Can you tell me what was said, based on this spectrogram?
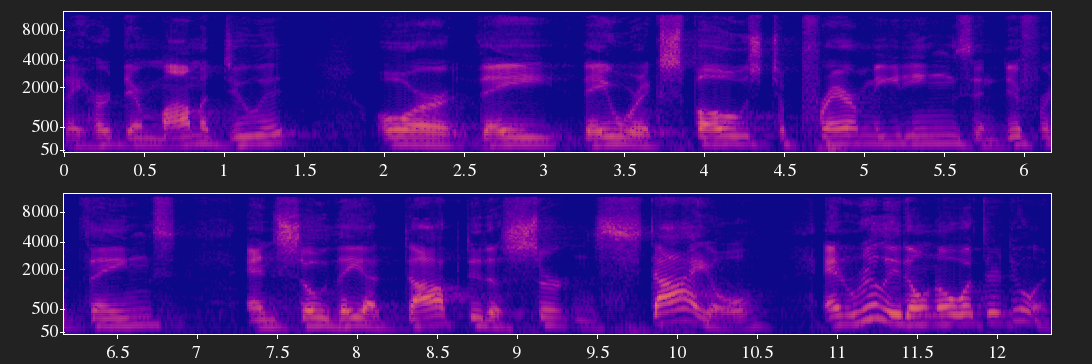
they heard their mama do it, or they, they were exposed to prayer meetings and different things. And so they adopted a certain style and really don't know what they're doing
